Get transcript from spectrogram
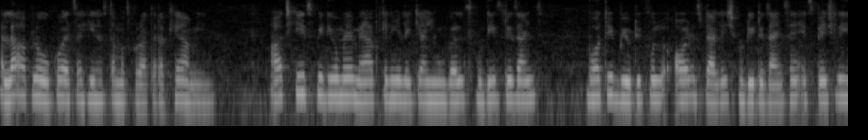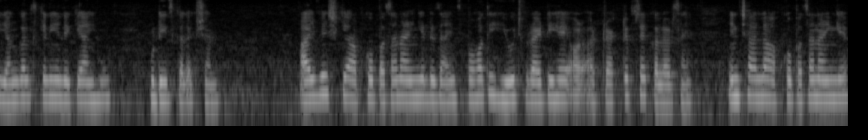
अल्लाह आप लोगों को ऐसा ही हंसता मुस्कुराता रखे, आमीन। आज की इस वीडियो में मैं आपके लिए लेके आई हूँ गर्ल्स हुडीज़ डिज़ाइंस बहुत ही ब्यूटीफुल और स्टाइलिश हुडी डिज़ाइंस हैं। स्पेशली यंग गर्ल्स के लिए लेके आई हूँ हुडीज़ कलेक्शन आई विश कि आपको पसंद आएँगे डिज़ाइंस बहुत ही ह्यूज वैरायटी है और अट्रैक्टिव से कलर्स हैं। इन आपको पसंद आएँगे।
